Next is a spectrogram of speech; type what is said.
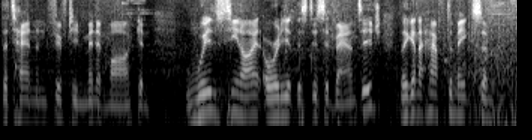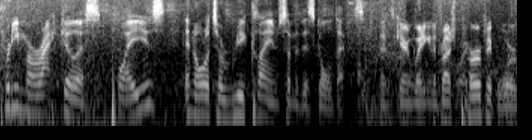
the 10 and 15 minute mark. And with C9 already at this disadvantage, they're going to have to make some pretty miraculous plays in order to reclaim some of this gold deficit. Then Scaring waiting in the brush. Perfect ward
